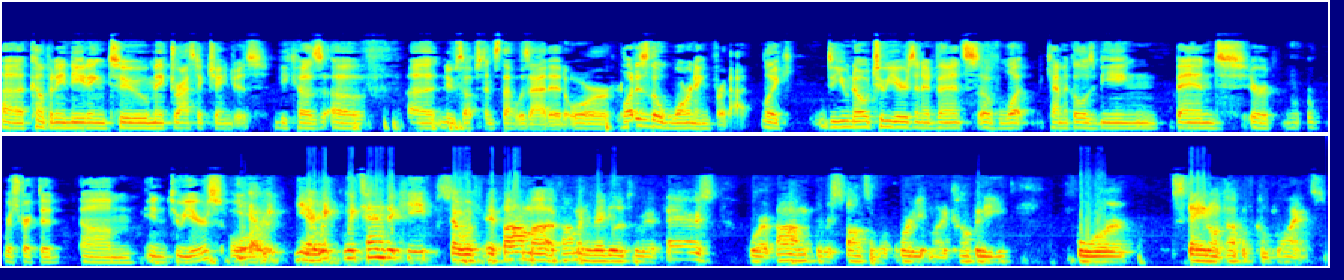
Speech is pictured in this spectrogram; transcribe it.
a company needing to make drastic changes because of a new substance that was added or what is the warning for that like do you know two years in advance of what chemical is being banned or restricted um, in two years? Or? Yeah, we, yeah, we, we tend to keep. So if, if I'm uh, if I'm in regulatory affairs or if I'm the responsible party at my company for staying on top of compliance,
